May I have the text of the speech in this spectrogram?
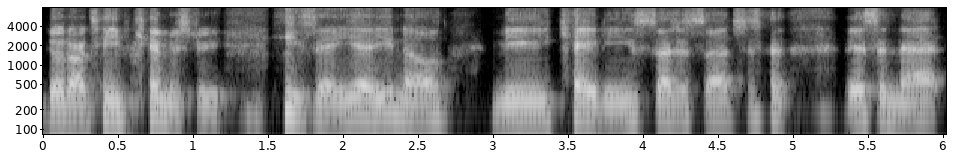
build our team chemistry. He said, Yeah, you know, me, KD, such and such, this and that.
